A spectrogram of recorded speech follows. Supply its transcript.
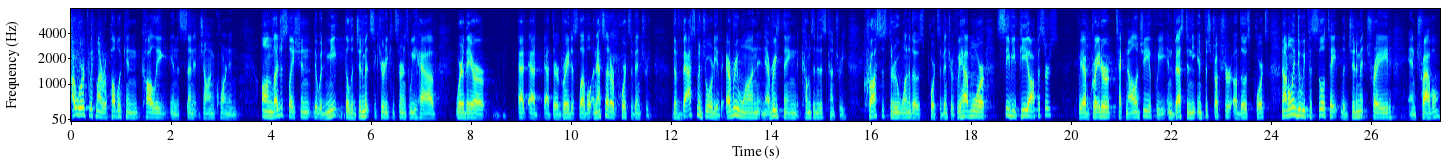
I worked with my Republican colleague in the Senate, John Cornyn, on legislation that would meet the legitimate security concerns we have where they are at, at, at their greatest level, and that's at our ports of entry. The vast majority of everyone and everything that comes into this country crosses through one of those ports of entry. If we have more CBP officers, if we have greater technology, if we invest in the infrastructure of those ports, not only do we facilitate legitimate trade and travel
